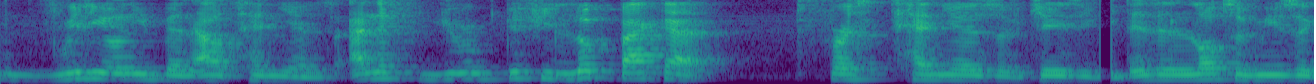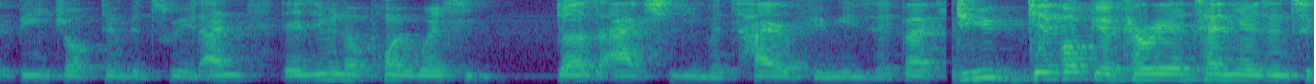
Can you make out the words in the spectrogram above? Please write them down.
really only been out ten years, and if you if you look back at first 10 years of Jay Z, there's a lot of music being dropped in between. And there's even a point where he does actually retire from music? Like, do you give up your career 10 years into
